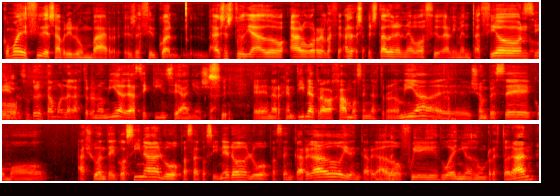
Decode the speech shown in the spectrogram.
cómo decides abrir un bar? Es decir, ¿cuál, ¿has estudiado algo relacionado? ¿Has estado en el negocio de alimentación? Sí, o- nosotros estamos en la gastronomía de hace 15 años ya. Sí. En Argentina trabajamos en gastronomía. eh, yo empecé como ayudante de cocina, luego pasé a cocinero, luego pasé a encargado y de encargado fui dueño de un restaurante.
